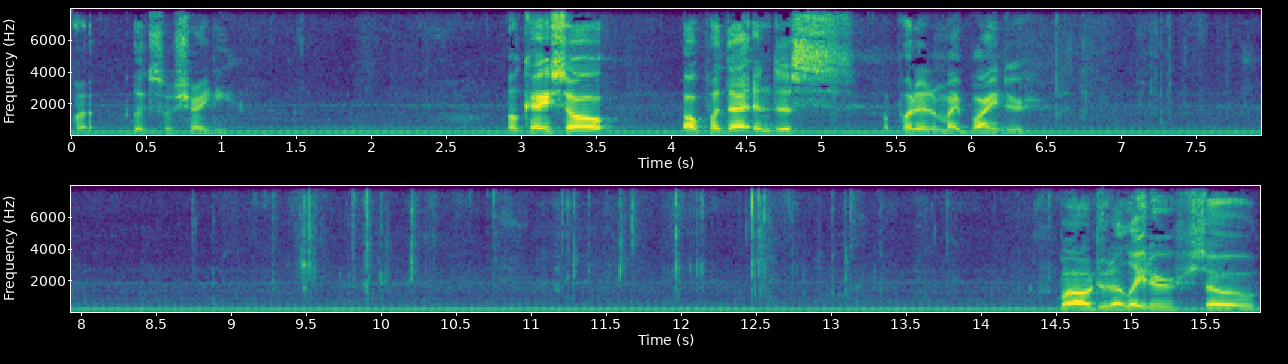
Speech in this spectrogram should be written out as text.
But looks so shiny. Okay, so I'll put that in this. I'll put it in my binder. But I'll do that later. So,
